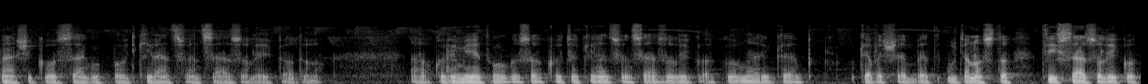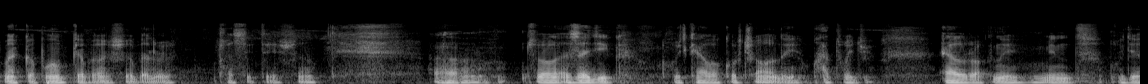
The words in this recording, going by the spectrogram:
másik országokban, hogy 90 százalék adó. Akkor én miért dolgozok, hogyha 90 százalék, akkor már inkább kevesebbet, ugyanazt a 10 százalékot megkapom kevesebb előfeszítéssel. Szóval ez egyik, hogy kell akkor csalni, hát hogy elrakni, mint ugye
